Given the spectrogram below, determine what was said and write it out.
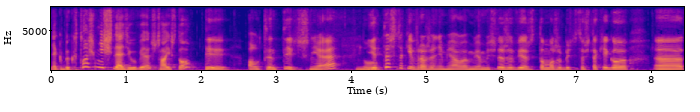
jakby ktoś mnie śledził, wiesz? Czaisz to? Ty, autentycznie. No. Ja też takie wrażenie miałem. Ja myślę, że wiesz, to może być coś takiego, e,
